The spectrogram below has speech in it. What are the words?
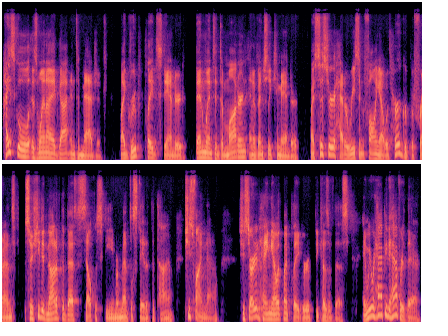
High school is when I had gotten into magic. My group played standard, then went into modern and eventually commander. My sister had a recent falling out with her group of friends, so she did not have the best self esteem or mental state at the time. She's fine now. She started hanging out with my playgroup because of this, and we were happy to have her there.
